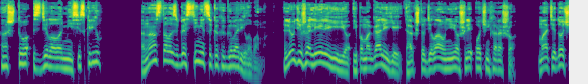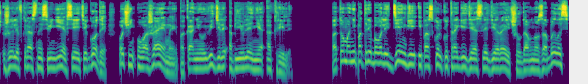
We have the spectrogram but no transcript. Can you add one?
А что сделала миссис Крилл? Она осталась в гостинице, как и говорила вам. Люди жалели ее и помогали ей, так что дела у нее шли очень хорошо. Мать и дочь жили в Красной Свинье все эти годы, очень уважаемые, пока не увидели объявление о Криле. Потом они потребовали деньги, и поскольку трагедия с леди Рэйчел давно забылась,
